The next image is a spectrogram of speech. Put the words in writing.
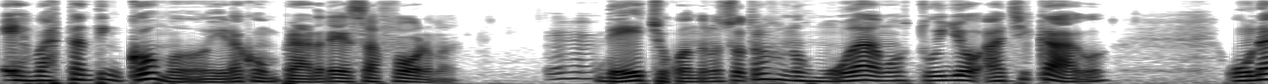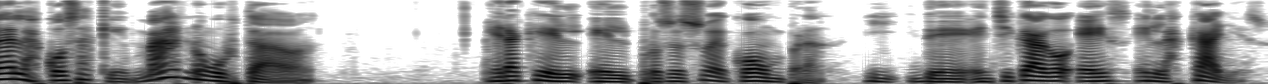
es bastante incómodo ir a comprar de esa forma. De hecho, cuando nosotros nos mudamos, tú y yo, a Chicago, una de las cosas que más nos gustaba era que el, el proceso de compra y de, en Chicago es en las calles.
